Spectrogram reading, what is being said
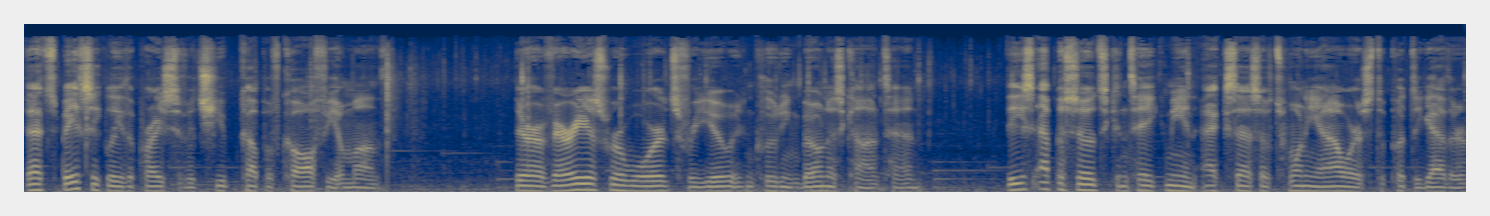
That's basically the price of a cheap cup of coffee a month. There are various rewards for you, including bonus content. These episodes can take me in excess of 20 hours to put together.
